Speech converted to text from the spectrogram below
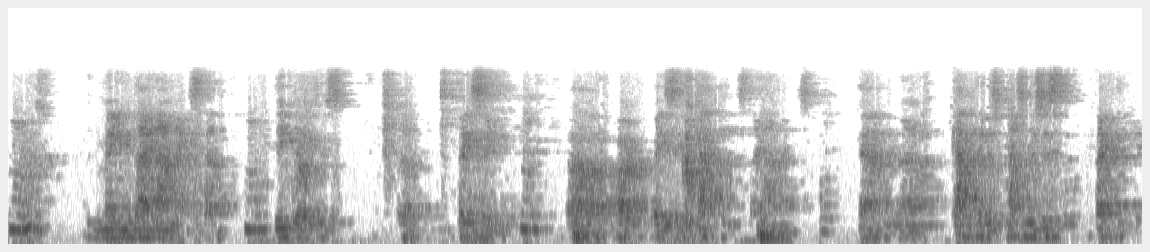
Mm -hmm. The main dynamics that mm -hmm. degrowth is uh, facing mm-hmm. uh, are basically capitalist dynamics, and uh, capitalism has resisted effectively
